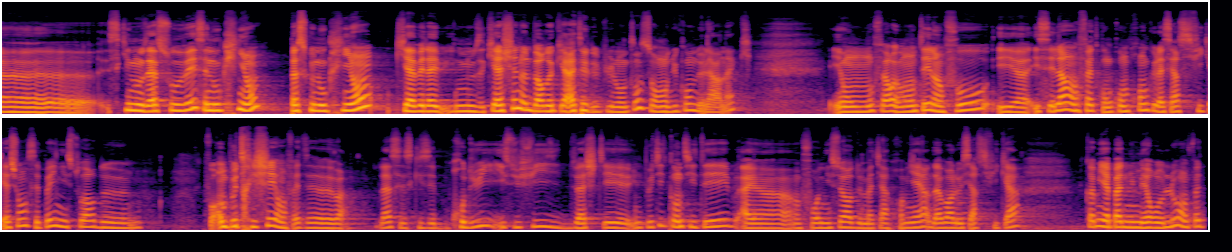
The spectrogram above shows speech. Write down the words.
Euh, ce qui nous a sauvés, c'est nos clients, parce que nos clients qui, avaient qui achetaient notre beurre de karité depuis longtemps se sont rendus compte de l'arnaque. Et on fait remonter l'info. Euh, et, c'est là, en fait, qu'on comprend que la certification, c'est pas une histoire de. on peut tricher, en fait. Euh, là, c'est ce qui s'est produit. Il suffit d'acheter une petite quantité à un fournisseur de matières premières, d'avoir le certificat. Comme il n'y a pas de numéro de lot, en fait,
